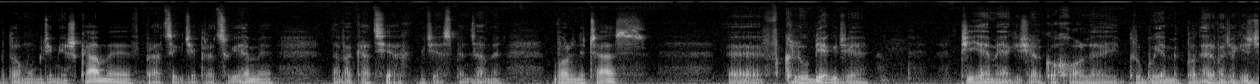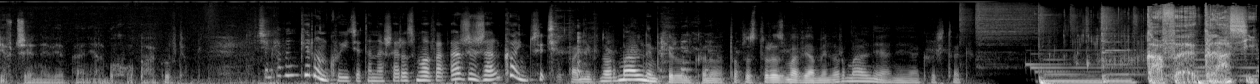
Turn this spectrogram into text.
w domu, gdzie mieszkamy, w pracy, gdzie pracujemy, na wakacjach, gdzie spędzamy wolny czas, e, w klubie, gdzie pijemy jakieś alkohole i próbujemy poderwać jakieś dziewczyny, wie pani, albo chłopaków. W ciekawym kierunku idzie ta nasza rozmowa, aż żal kończyć. Pani w normalnym kierunku, no po prostu rozmawiamy normalnie, a nie jakoś tak. Kafe Klasik.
